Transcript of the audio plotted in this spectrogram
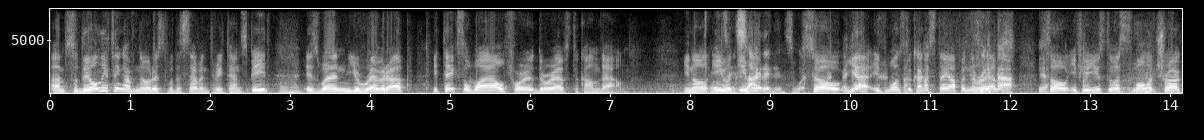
um, so the only thing I've noticed with the 7310 speed is when you rev it up, it takes a while for the revs to calm down. You know, it's excited, it's so yeah, it wants to kind of stay up in the revs. Yeah, yeah. So if you're used to a smaller truck,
